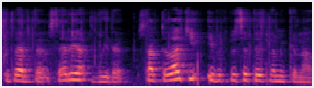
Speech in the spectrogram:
четверта серія вийде. Ставте лайки і підписуйтесь на мій канал.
